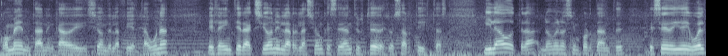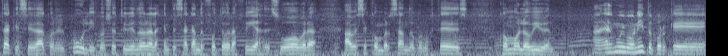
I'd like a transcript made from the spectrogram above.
comentan en cada edición de la fiesta. Una es la interacción y la relación que se da entre ustedes, los artistas. Y la otra, no menos importante, es esa ida y vuelta que se da con el público. Yo estoy viendo ahora a la gente sacando fotografías de su obra, a veces conversando con ustedes. ¿Cómo lo viven? Ah, es muy bonito porque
